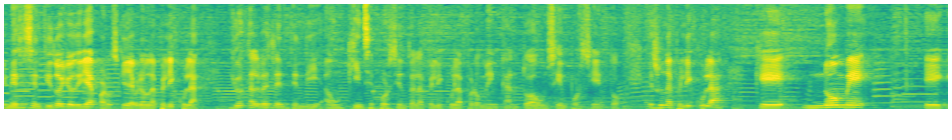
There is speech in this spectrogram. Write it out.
En ese sentido, yo diría para los que ya vieron la película, yo tal vez le entendí a un 15% de la película, pero me encantó a un 100%. Es una película que no me eh,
